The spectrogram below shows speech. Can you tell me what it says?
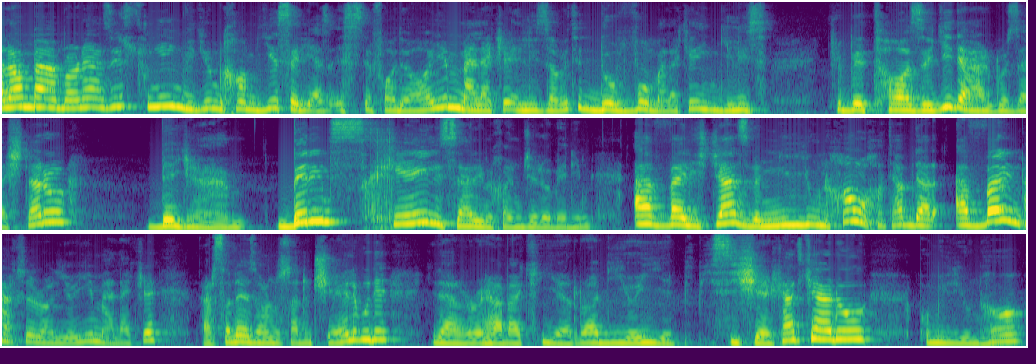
سلام به امران عزیز. توی این ویدیو می‌خوام یه سری از استفاده های ملکه الیزابت دوم ملکه انگلیس که به تازگی درگذشته رو بگم. بریم خیلی سریع می‌خوایم جلو بریم. اولیش جذب میلیون ها مخاطب در اولین پخش رادیویی ملکه در سال 1940 بوده که در ربکی رادیویی بی بی سی شرکت کرد و با میلیون ها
